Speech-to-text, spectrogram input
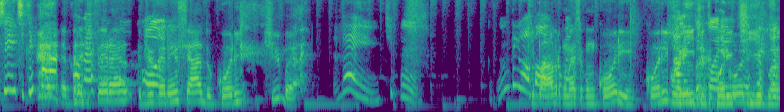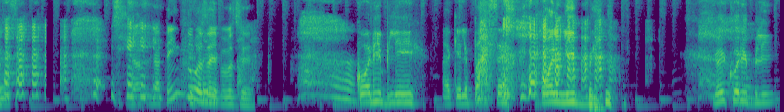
Gente, que palavra É pra começa diferen- com Cori? diferenciado, Coritiba. Véi, tipo... Não tem uma Que palavra começa com Cori? Coritiba. Corinthians. Coritiba. Já, já tem duas aí pra você. Coribli, aquele pássaro. Colibri. E aí, Coribli.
